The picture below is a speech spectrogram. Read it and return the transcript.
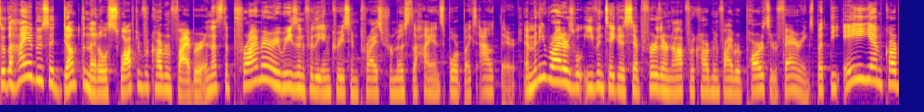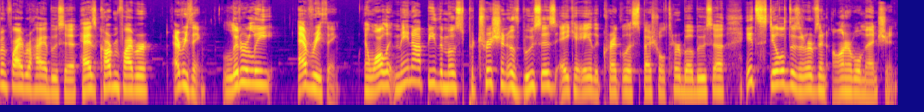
So the Hayabusa dumped the metal, swapped them for carbon fiber, and that's the primary reason for the increase in price for most of the high-end sport bikes out there. And many riders will even take it a step further and opt for carbon fiber parts or fairings, but the AEM carbon fiber Hayabusa has carbon fiber everything. Literally everything. And while it may not be the most patrician of Busas, aka the Craigslist Special Turbo Busa, it still deserves an honorable mention.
